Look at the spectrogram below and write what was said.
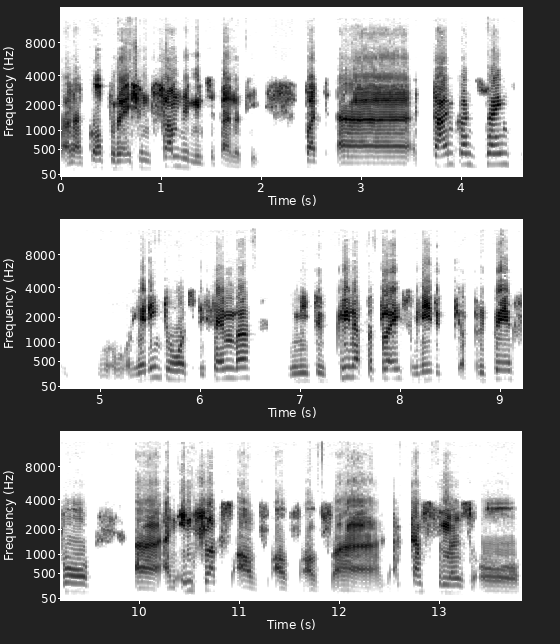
uh, cooperation from the municipality. But uh, time constraints, heading towards December, we need to clean up the place. We need to prepare for uh, an influx of, of, of uh, customers or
